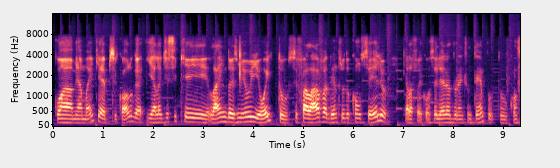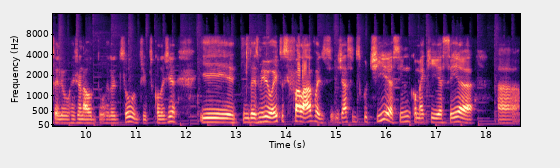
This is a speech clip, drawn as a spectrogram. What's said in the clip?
com a minha mãe, que é psicóloga, e ela disse que lá em 2008 se falava dentro do conselho, que ela foi conselheira durante um tempo, do Conselho Regional do Rio Grande do Sul, de Psicologia, e em 2008 se falava, já se discutia, assim, como é que ia ser a, a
